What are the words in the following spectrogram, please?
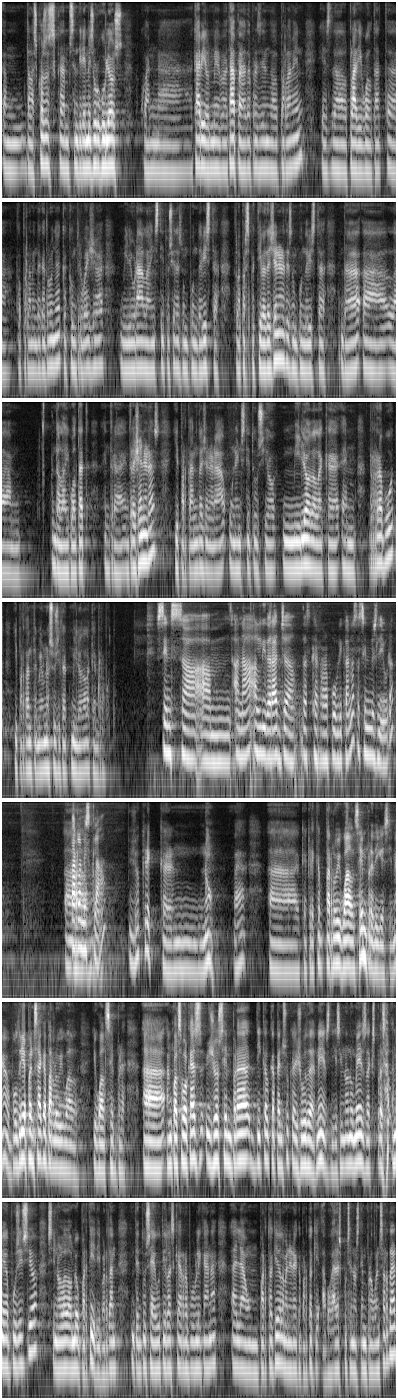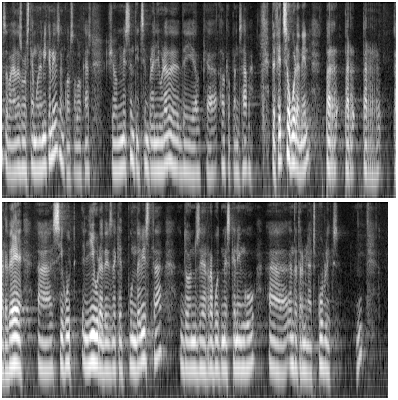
em, de les coses que em sentiré més orgullós quan eh, acabi la meva etapa de president del Parlament és del Pla d'Igualtat eh, del Parlament de Catalunya que contribueix a millorar la institució des d'un punt de vista de la perspectiva de gènere, des d'un punt de vista de eh, la de la igualtat entre, entre gèneres i, per tant, de generar una institució millor de la que hem rebut i, per tant, també una societat millor de la que hem rebut. Sense um, anar al lideratge d'Esquerra Republicana, se sent més lliure? Parla uh, més clar? Jo crec que no. Eh? Uh, que crec que parlo igual sempre, diguéssim, eh? voldria pensar que parlo igual, igual sempre. Uh, en qualsevol cas, jo sempre dic el que penso que ajuda més, diguéssim, no només a expressar la meva posició, sinó la del meu partit, i per tant intento ser útil a Esquerra Republicana allà on pertoqui de la manera que pertoqui. A vegades potser no estem prou encertats, a vegades ho estem una mica més, en qualsevol cas jo m'he sentit sempre lliure de dir el que, el que pensava. De fet, segurament, per, per, per, per haver eh, sigut lliure des d'aquest punt de vista, doncs he rebut més que ningú eh, en determinats públics. Mm?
